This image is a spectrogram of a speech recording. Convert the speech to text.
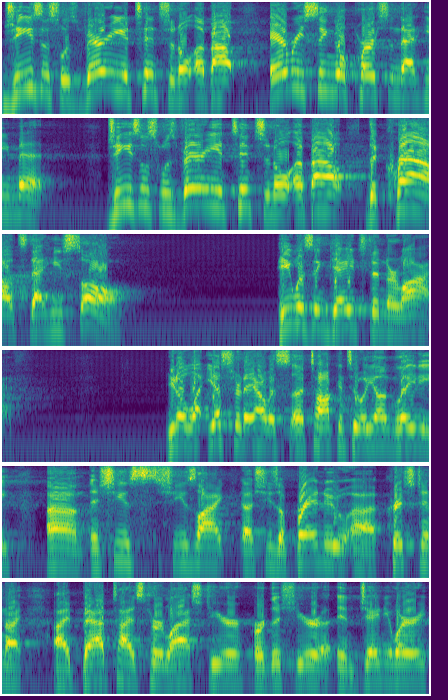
Jesus was very intentional about every single person that he met. Jesus was very intentional about the crowds that he saw. He was engaged in their life. You know, like yesterday, I was uh, talking to a young lady, um, and she's she's like uh, she's a brand new uh, Christian. I I baptized her last year or this year uh, in January.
